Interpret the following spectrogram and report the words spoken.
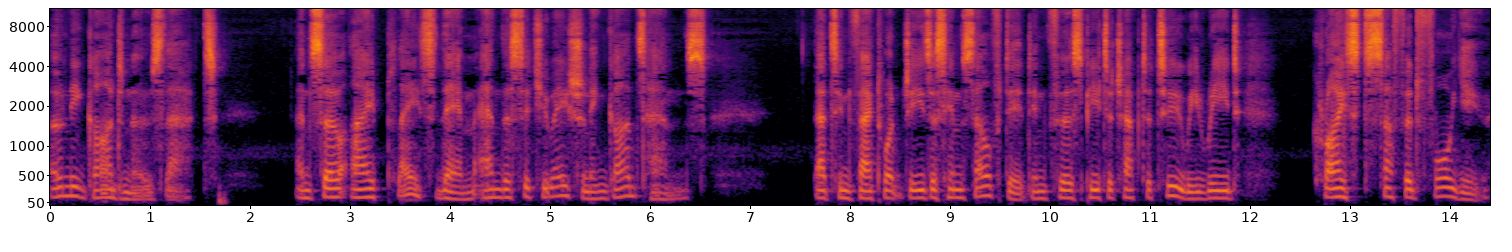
Only God knows that. And so I place them and the situation in God's hands. That's in fact what Jesus himself did. In 1 Peter chapter 2, we read, Christ suffered for you,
